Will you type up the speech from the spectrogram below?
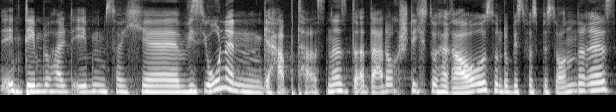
indem du halt eben solche Visionen gehabt hast. Ne? Dadurch stichst du heraus und du bist was Besonderes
